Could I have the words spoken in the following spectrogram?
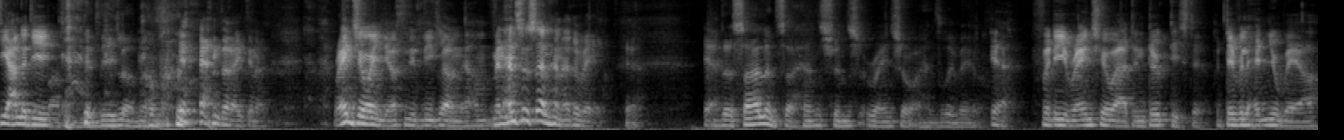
De andre, de, er bare lidt ligeglade med ham. ja, det er rigtigt nok. Rancho er egentlig også lidt ligeglad med ham, men han synes selv, han er rival. Ja. The Silencer, han synes Rancho er hans rival. Ja, fordi Rancho er den dygtigste, og det vil han jo være.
